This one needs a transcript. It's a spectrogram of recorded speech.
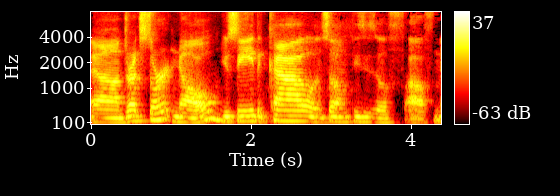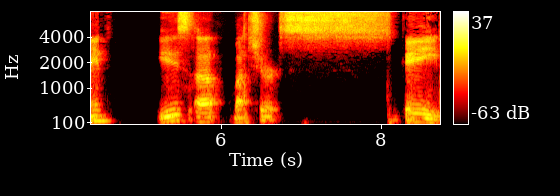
Uh, drugstore, no. You see the cow and some pieces of, of meat is a butcher's. Okay,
